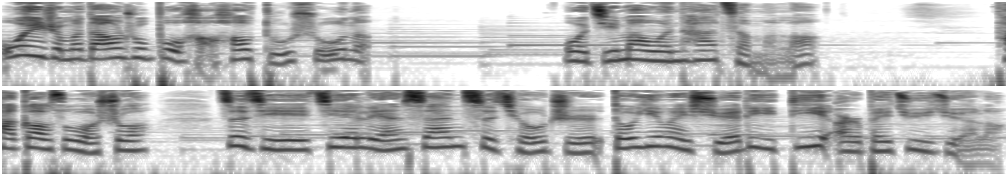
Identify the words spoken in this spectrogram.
为什么当初不好好读书呢？”我急忙问他怎么了，他告诉我说，自己接连三次求职都因为学历低而被拒绝了。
